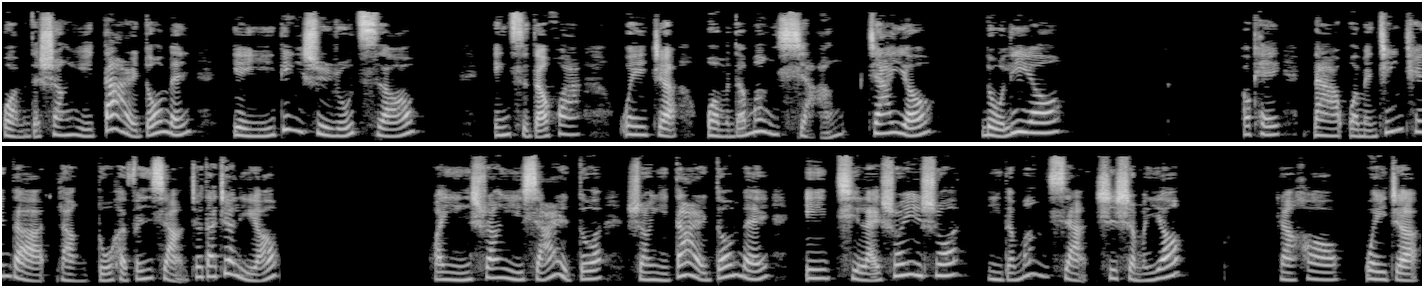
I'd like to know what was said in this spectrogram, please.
我们的双语大耳朵们也一定是如此哦。因此的话，为着我们的梦想加油努力哦。OK，那我们今天的朗读和分享就到这里哦。欢迎双语小耳朵、双语大耳朵们一起来说一说。你的梦想是什么哟？然后为着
